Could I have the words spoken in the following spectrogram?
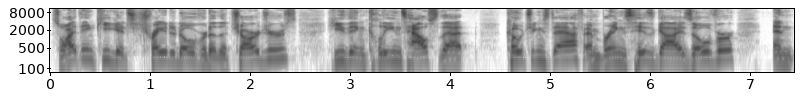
So I think he gets traded over to the Chargers. He then cleans house that coaching staff and brings his guys over and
